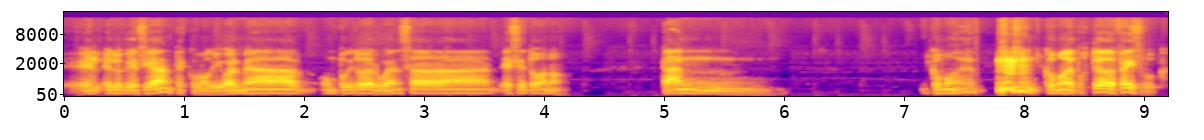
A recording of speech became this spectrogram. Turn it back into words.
es lo que decía antes, como que igual me da un poquito de vergüenza ese tono tan como de, como de posteo de Facebook,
